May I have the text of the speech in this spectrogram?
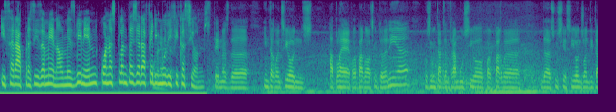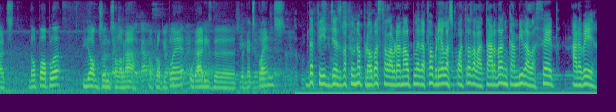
i serà precisament el mes vinent quan es plantejarà fer-hi modificacions. temes d'intervencions a ple per part de la ciutadania, possibilitats d'entrar en moció per part de- d'associacions o entitats del poble, llocs on celebrar el propi ple, horaris de- d'aquests plens, De fet, ja es va fer una prova celebrant el ple de febrer a les 4 de la tarda en canvi de les 7. Ara bé,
